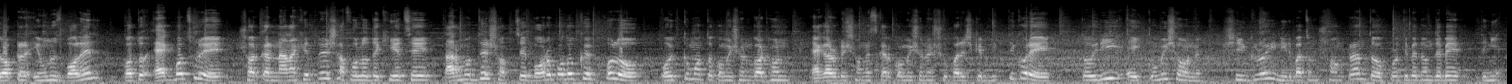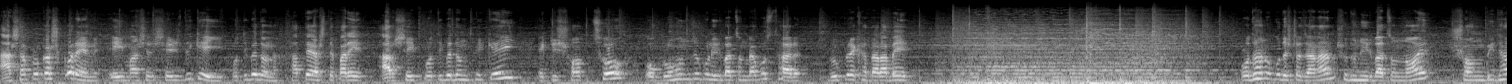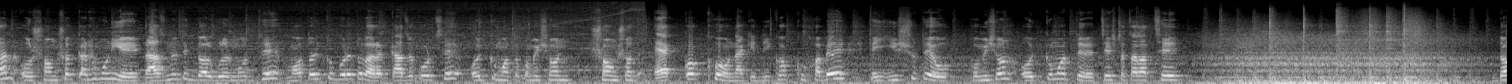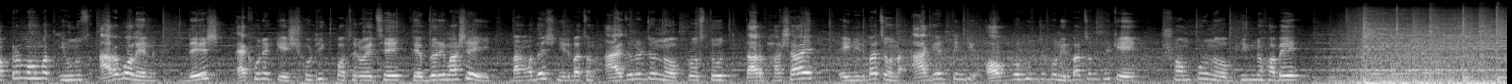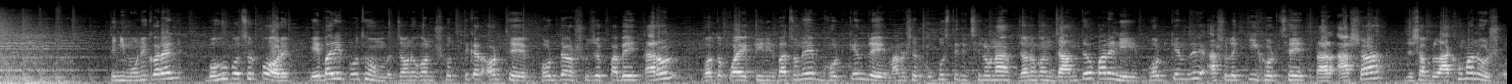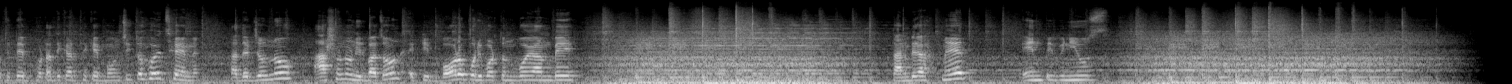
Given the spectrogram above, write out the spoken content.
ডক্টর ইউনুস বলেন, গত এক বছরে সরকার নানা ক্ষেত্রে সাফল্য দেখিয়েছে। তার মধ্যে সবচেয়ে বড় পদক্ষেপ হল ঐক্যমত্য কমিশন গঠন। এগারোটি সংস্কার কমিশনের সুপারিশকে ভিত্তি করে তৈরি এই কমিশন শীঘ্রই নির্বাচন সংক্রান্ত প্রতিবেদন দেবে। তিনি আশা প্রকাশ করেন, এই মাসের শেষ দিকেই প্রতিবেদন হাতে আসতে পারে। আর সেই প্রতিবেদন থেকেই একটি স্বচ্ছ ও গ্রহণযোগ্য নির্বাচন ব্যবস্থার রূপরেখা দাঁড়াবে। প্রধান উপদেষ্টা জানান, শুধু নির্বাচন নয়, সংবিধান ও সংসদ কাঠামো নিয়ে রাজনৈতিক দলগুলোর মধ্যে মতৈক্য গড়ে তোলার কাজও করছে ঐক্যমত কমিশন। সংসদ এক কক্ষ নাকি দ্বিকক্ষ হবে, এই ইস্যুতেও কমিশন ঐক্যমত্যের চেষ্টা চালাচ্ছে। ডক্টর মোহাম্মদ ইউনুস আরও বলেন দেশ এখন একটি সঠিক পথে রয়েছে। ফেব্রুয়ারি মাসেই বাংলাদেশ নির্বাচন আয়োজনের জন্য প্রস্তুত। তার ভাষায় এই নির্বাচন আগের তিনটি অগ্রহণযোগ্য নির্বাচন থেকে সম্পূর্ণ ভিন্ন হবে। তিনি মনে করেন, বহু বছর পর এবারই প্রথম জনগণ সত্যিকার অর্থে ভোট দেওয়ার সুযোগ পাবে। কারণ, গত কয়েকটি নির্বাচনে ভোট কেন্দ্রে মানুষের উপস্থিতি ছিল না। জনগণ জানতেও পারেনি ভোট কেন্দ্রে আসলে কি ঘটছে। তার আশা, যেসব লাখো মানুষ অতীতে ভোটাধিকার থেকে বঞ্চিত হয়েছেন, তাদের জন্য আসন্ন নির্বাচন একটি বড় পরিবর্তন বয়ে আনবে। Tanvir Ahmed NPP news.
